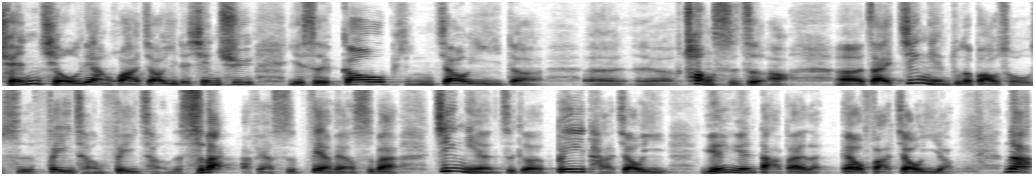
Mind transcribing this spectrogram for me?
全球量化交易的先驱，也是高频交易的呃呃创始者啊，呃，在今年度的报酬是非常非常的失败啊，非常失非常非常失败。今年这个贝塔交易远远打败了 Alpha 交易啊。那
